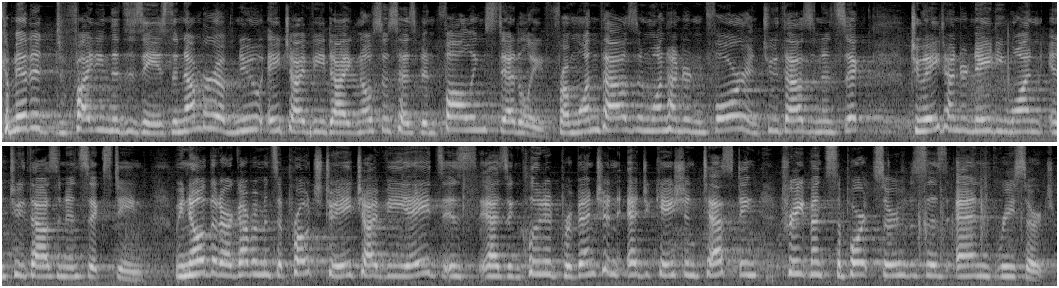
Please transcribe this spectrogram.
committed to fighting the disease, the number of new HIV diagnoses has been falling steadily from 1,104 in 2006 to 881 in 2016. We know that our government's approach to HIV/AIDS has included prevention, education, testing, treatment, support services, and research.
